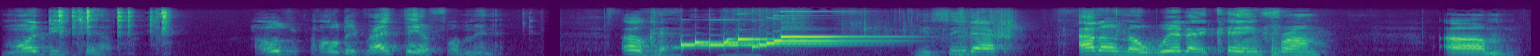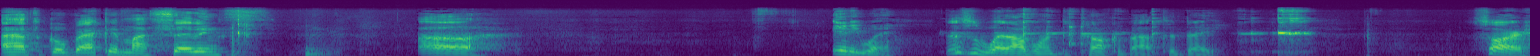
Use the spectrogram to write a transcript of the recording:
more detail. Hold, hold it right there for a minute. Okay. You see that? I don't know where that came from. Um, I have to go back in my settings. Uh, anyway, this is what I wanted to talk about today. Sorry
